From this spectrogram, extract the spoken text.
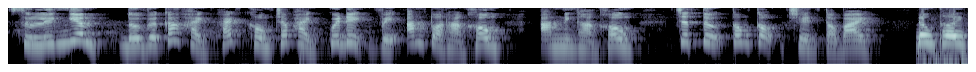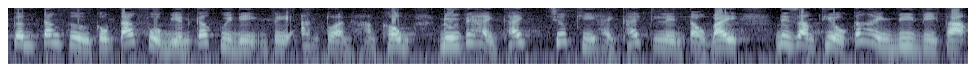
xử lý nghiêm đối với các hành khách không chấp hành quy định về an toàn hàng không, an ninh hàng không, trật tự công cộng trên tàu bay. Đồng thời cần tăng cường công tác phổ biến các quy định về an toàn hàng không đối với hành khách trước khi hành khách lên tàu bay để giảm thiểu các hành vi vi phạm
